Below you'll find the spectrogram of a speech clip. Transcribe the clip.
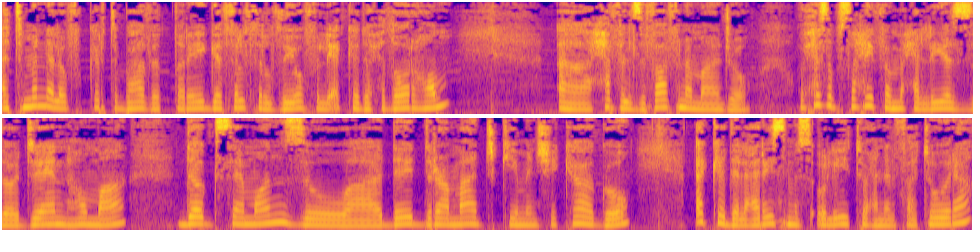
أتمنى لو فكرت بهذه الطريقة ثلث الضيوف اللي أكدوا حضورهم حفل زفافنا ما جو وحسب صحيفة محلية الزوجين هما دوغ سيمونز وديدرا ماجكي من شيكاغو. أكد العريس مسؤوليته عن الفاتورة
